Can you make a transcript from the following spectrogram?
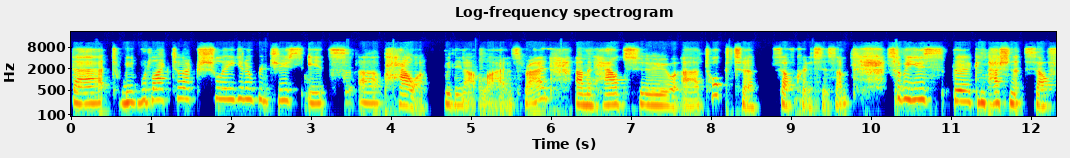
that we would like to actually, you know, reduce its uh, power within our lives, right? Um, and how to uh, talk to self criticism. So we use the compassionate self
